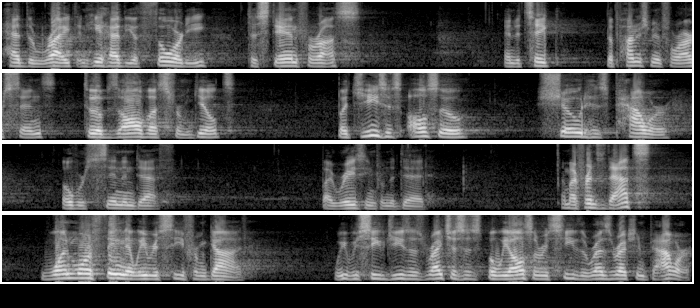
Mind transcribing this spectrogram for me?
had the right and he had the authority to stand for us and to take the punishment for our sins, to absolve us from guilt but Jesus also showed his power over sin and death by raising from the dead. And my friends, that's one more thing that we receive from God. We receive Jesus' righteousness, but we also receive the resurrection power.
